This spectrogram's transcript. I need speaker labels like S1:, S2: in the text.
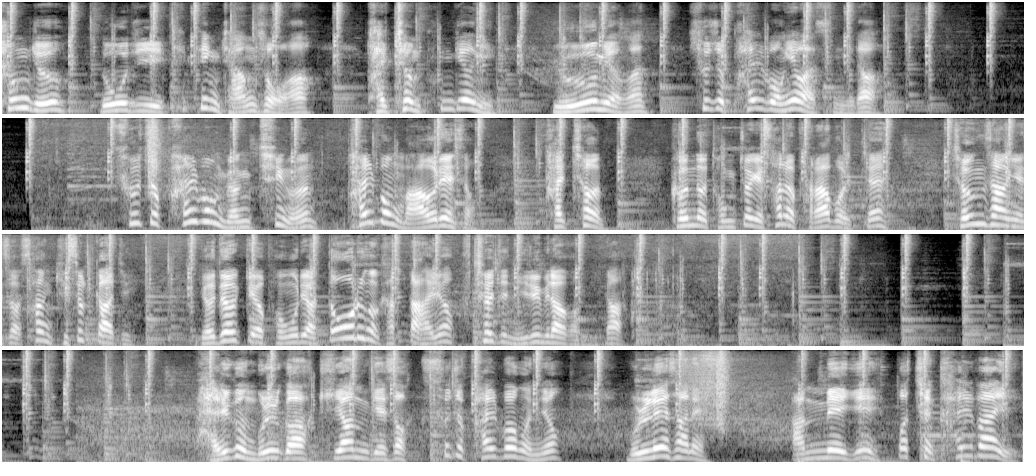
S1: 충주 노지 캠핑 장소와 달천 풍경이 유명한 수주 팔봉에 왔습니다. 수주 팔봉 명칭은 팔봉 마을에서 달천 건너 동쪽의 산을 바라볼 때 정상에서 산 기슭까지 8개의 봉우리가 떠오른 것 같다 하여 붙여진 이름이라고 합니다. 밝은 물과 기암괴석 수주 팔봉은요 물레산에 암맥이 뻗친 칼바위,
